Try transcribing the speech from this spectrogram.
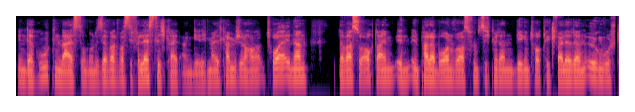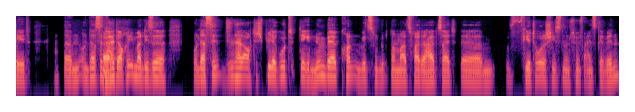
in der guten Leistung und sehr, was, was die Verlässlichkeit angeht. Ich meine, ich kann mich noch an ein Tor erinnern, da warst du auch da in, in, in Paderborn, wo er aus 50 Metern ein Gegentor kriegt, weil er dann irgendwo steht. Ähm, und das sind Ja. halt auch immer diese, und das sind, sind halt auch die Spiele gut. Gegen Nürnberg konnten wir zum Glück nochmal zweite Halbzeit ähm, vier Tore schießen und 5-1 gewinnen.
